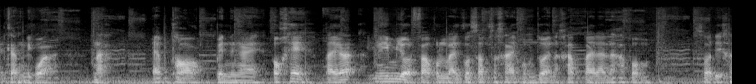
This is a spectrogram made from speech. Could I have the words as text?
สกันดีกว่านะแอปทองเป็นยังไง โอเค ไปละนี่มีประโยชน์ฝากกดไลค์กด Subscribe ผมด้วยนะครับ ไปแล้วนะครับผม สวัสดีครับ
